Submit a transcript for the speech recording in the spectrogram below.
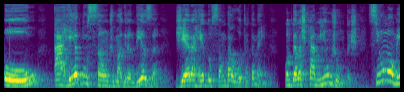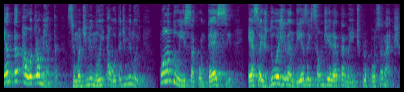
Ou a redução de uma grandeza gera a redução da outra também. Quando elas caminham juntas. Se uma aumenta, a outra aumenta. Se uma diminui, a outra diminui. Quando isso acontece, essas duas grandezas são diretamente proporcionais.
